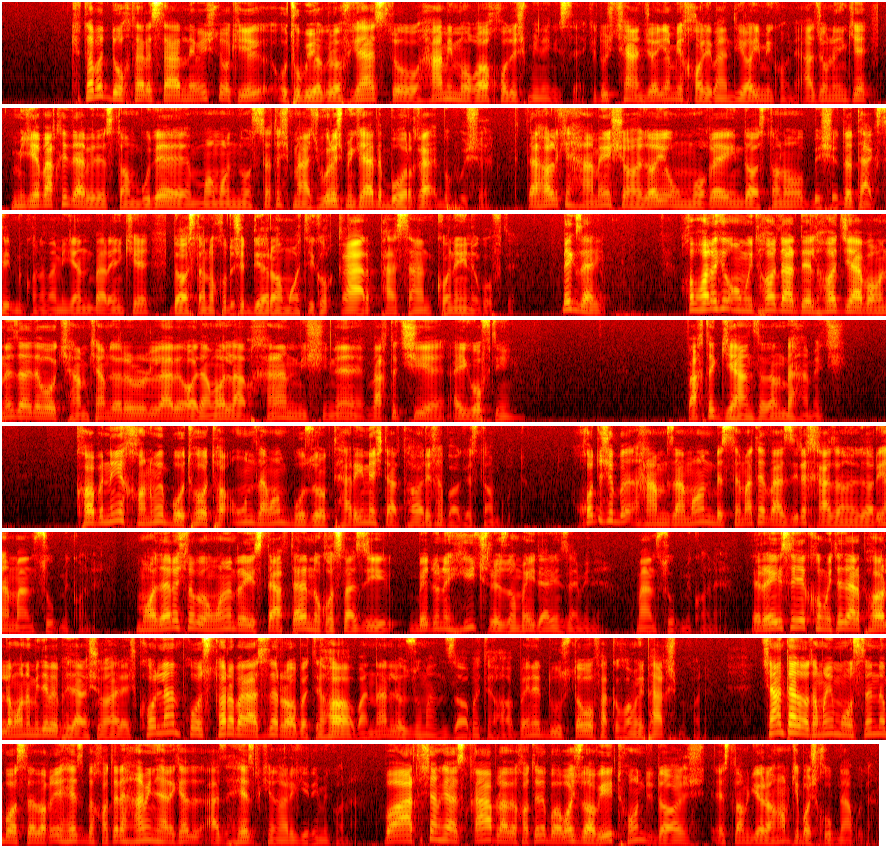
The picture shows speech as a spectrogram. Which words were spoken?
کتاب دختر سرنوشت رو که یه اتوبیوگرافی هست و همین موقع خودش می نویسه که توش چند جایی هم یه خالی بندی می‌کنه. از جمله اینکه میگه وقتی دبیرستان بوده مامان نصرتش مجبورش می‌کرده برقع بپوشه. در حالی که همه شاهدای اون موقع این داستان رو به شدت تکذیب می‌کنن و میگن برای اینکه داستان خودش دراماتیک و غرب پسند کنه اینو گفته. بگذریم. خب حالا که امیدها در دلها جوانه زده و کم کم داره رو لب آدما لبخند میشینه وقت چیه؟ اگه گفتین. وقت گند زدن به همه چی. کابینه خانم بوتو تا اون زمان بزرگترینش در تاریخ پاکستان بود. خودش به همزمان به سمت وزیر خزانه هم منصوب می‌کنه. مادرش را به عنوان رئیس دفتر نخست وزیر بدون هیچ رزومه‌ای در این زمینه منصوب می‌کنه. رئیس یک کمیته در پارلمان رو میده به پدر شوهرش. کلا پست ها رو بر اساس رابطه ها و نه لزوما ها بین دوستا و فک و فامیل پخش می‌کنه. چند تا آدمای مسن با سابقه حزب به خاطر همین حرکت از حزب کنارگیری می‌کنن. با ارتش هم که از قبل و به خاطر باباش زاویه تندی داشت اسلامگرا هم که باش خوب نبودن.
